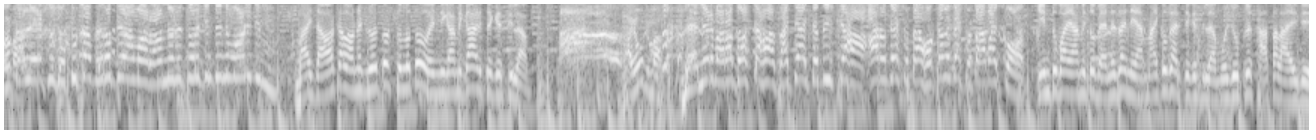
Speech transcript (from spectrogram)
সকালে একশো ফেরত দে আমার রান্নারে তোরে কিন্তু এনে মারি দিম। ভাই যাওয়ার কাল অনেক রোদ ছিল তো এর নিগে আমি গাড়িতে গেছিলাম। ভ্যানের ভাড়া দশ টাকা যাইতে আইতে বিশ টাকা আরও দেড়শো টাকা সকালে দেড়শো টাকা বাইক কর। কিন্তু ভাই আমি তো ব্যানে যাইনি মাইকো গাড়িতে গেছিলাম ওই যে উপরে ছাতা লাই যে।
